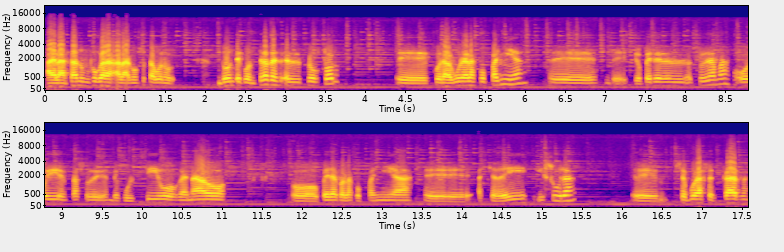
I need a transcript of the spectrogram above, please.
adelantando un poco a la, consulta, bueno, ¿dónde contrata el productor? Eh, con alguna de las compañías eh, que operen en el programa. Hoy, en caso de, cultivos, ganado, opera con las compañías HDI y Sura. Eh, se puede acercar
